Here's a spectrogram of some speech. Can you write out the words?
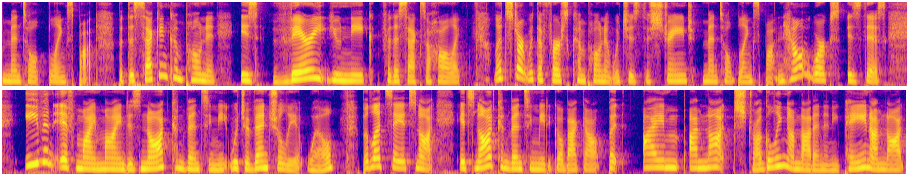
mental blank spot. But the second component is very unique for the sexaholic. Let's start with the first component, which is the strange mental blank spot. And how it works is this even if my mind is not convincing me, which eventually it will, but let's say it's not, it's not convincing me to go back out, but I'm I'm not struggling, I'm not in any pain, I'm not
